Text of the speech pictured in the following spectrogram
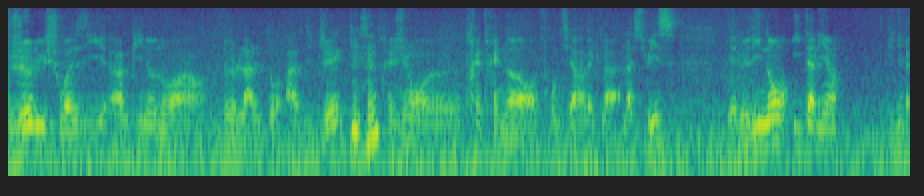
Je lui choisis un pinot noir de l'Alto Adige, qui mm -hmm. est cette région euh, très très nord, frontière avec la, la, Suisse. Et elle me dit non, italien. Je dis bah,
